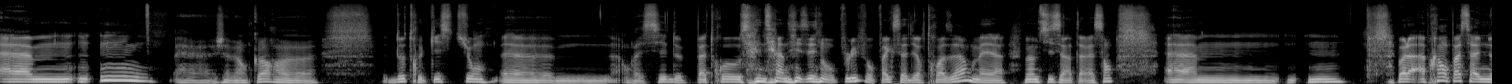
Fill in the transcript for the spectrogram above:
Euh, mm, mm, euh, j'avais encore euh, d'autres questions. On va essayer de pas trop s'éterniser non plus pour pas que ça dure trois heures mais même si c'est intéressant. Mm, voilà. Après, on passe à une.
